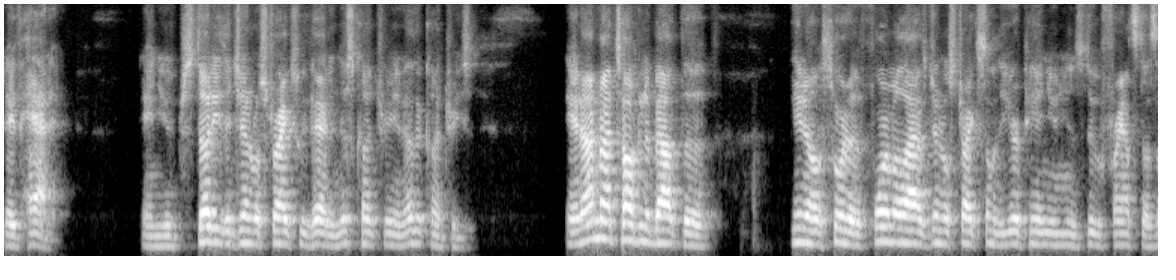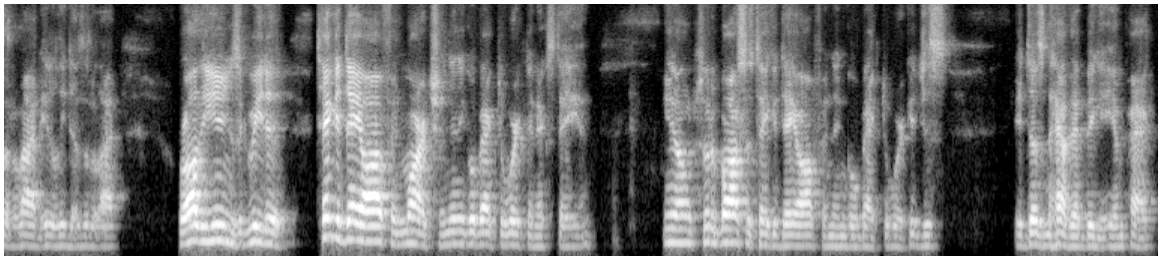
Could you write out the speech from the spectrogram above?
They've had it. And you study the general strikes we've had in this country and other countries. And I'm not talking about the, you know, sort of formalized general strikes some of the European unions do. France does it a lot. Italy does it a lot where all the unions agree to take a day off in March and then they go back to work the next day. And, you know, so the bosses take a day off and then go back to work. It just, it doesn't have that big an impact.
